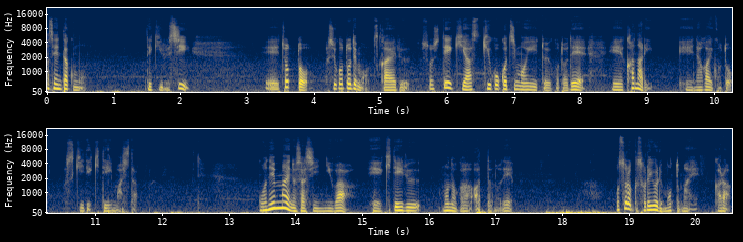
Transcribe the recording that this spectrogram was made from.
あ、洗濯もできるし、えー、ちょっと仕事でも使える、そして着やす着心地もいいということで、えかなり、え長いこと好きで着ていました。5年前の写真には、え着ているものがあったのでおそらくそれよりもっと前から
